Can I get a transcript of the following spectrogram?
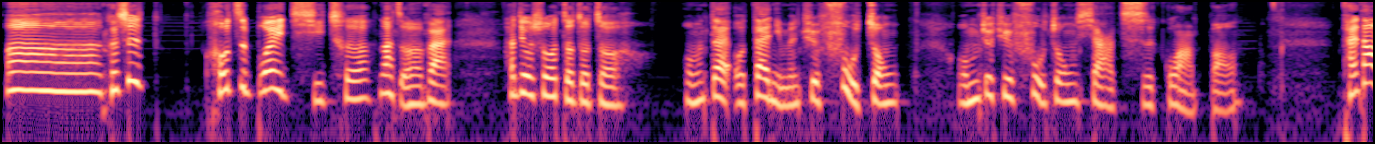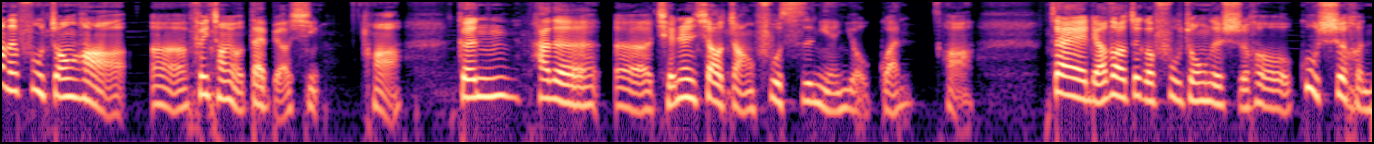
啊、可是猴子不会骑车，那怎么办？他就说走走走，我们带我带你们去附中。我们就去附中下吃挂包，台大的附中哈，呃，非常有代表性哈，跟他的呃前任校长傅斯年有关哈。在聊到这个附中的时候，故事很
